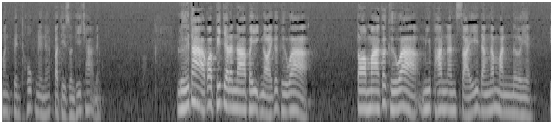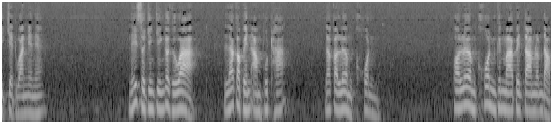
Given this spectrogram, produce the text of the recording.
มันเป็นทุกข์เนี่ยนะปฏิสนธิชาติเนี่ย หรือถ้าหากว่าพิจารณาไปอีกหน่อยก็คือว่า ต่อมาก็คือว่ามีพันอันใสดังน้ำมันเนยอีกเจ็ดวันเนี่ยนะในที่สุดจริง ๆก็คือว่า แล้วก็เป็นอัมพุทธะ แล้วก็เริ่มค้น พอเริ่มค้นขึ้นมาเป็นตามลำดับ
